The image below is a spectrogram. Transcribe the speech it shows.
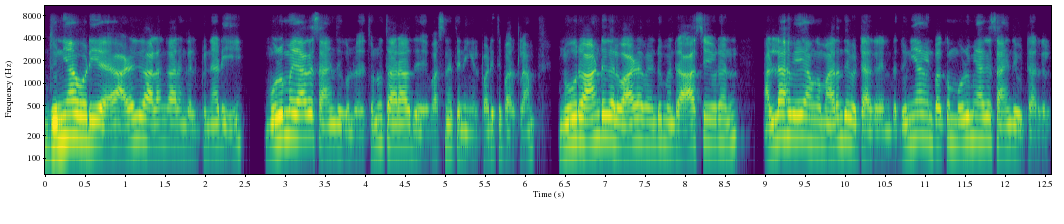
துன்யாவுடைய அழகு அலங்காரங்கள் பின்னாடி முழுமையாக சாய்ந்து கொள்வது. தொண்ணூத்தாறாவது வசனத்தை நீங்கள் படித்து பார்க்கலாம். நூறு ஆண்டுகள் வாழ வேண்டும் என்ற ஆசையுடன் அல்லாஹ்வே அவங்க மறந்து விட்டார்கள் என்ற துனியாவின் பக்கம் முழுமையாக சாய்ந்து விட்டார்கள்.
